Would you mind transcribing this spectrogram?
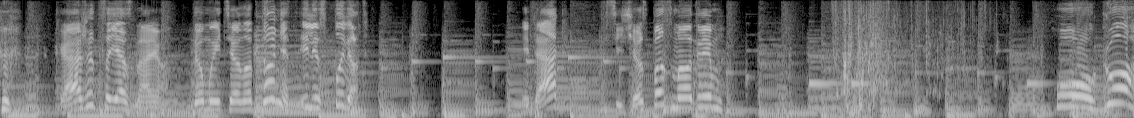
кажется, я знаю. Думаете, он утонет или всплывет? Итак, сейчас посмотрим. Ого!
